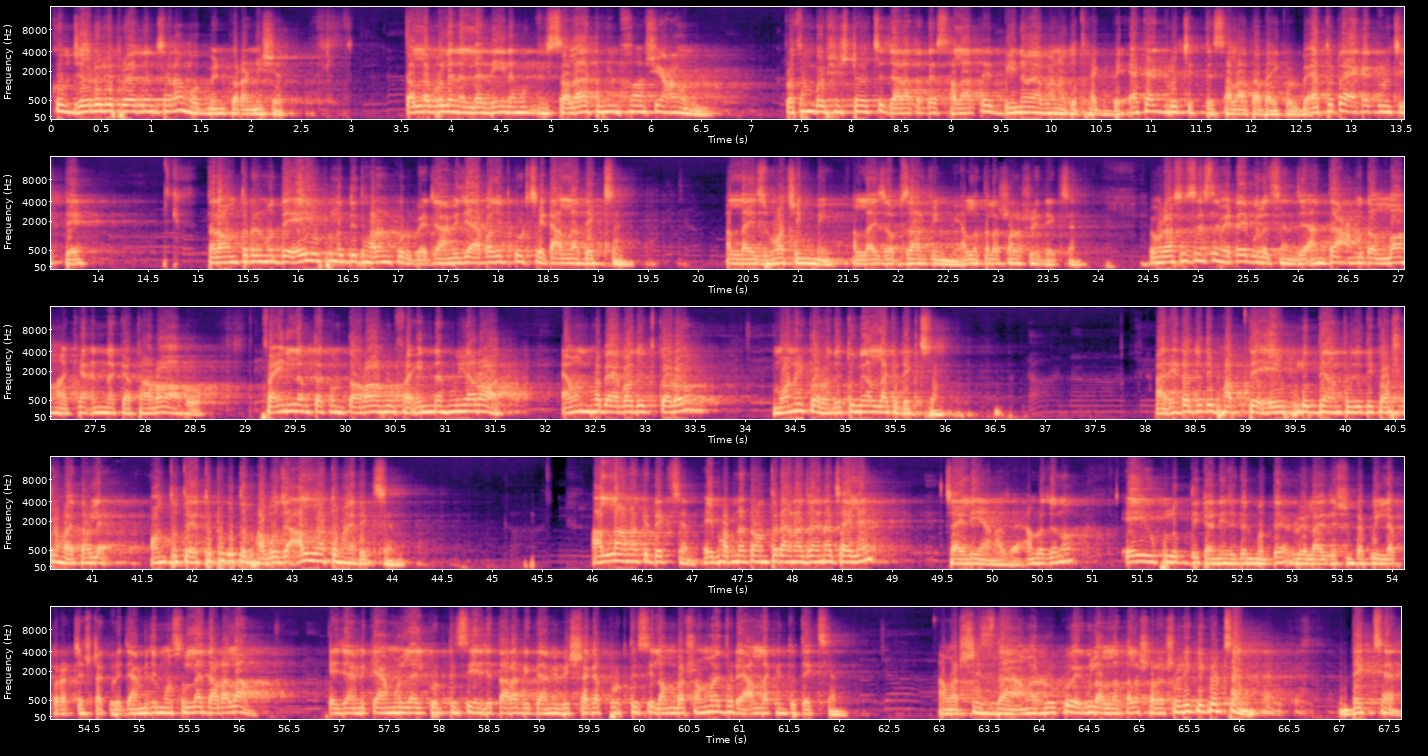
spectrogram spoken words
খুব জরুরি প্রয়োজন ছাড়া মুভমেন্ট করা নিষেধ। আল্লাহ বললেন, আল্লাযীনা হুম ফি সালাতিহিম খাশিউন প্রথম বৈশিষ্ট্য হচ্ছে যারা তাদের সালাতে বিনয় অবনত থাকবে, একাগ্র চিত্তে সালাত আদায় করবে। এতটা একাগ্র চিত্তে তারা অন্তরের মধ্যে এই উপলব্ধি ধারণ করবে যে আমি যে আবাদত করছি, এটা আল্লাহ দেখছেন। Allah is watching me Allah is observing me Allah তাআলা সরাসরি দেখছেন। এবং রাসূল ওয়াসাল্লাম এটাই বলেছেন যে, আনতা আবুদাল্লাহ কাআন্নাকা তারাহু, ফাইন লাম তাকুন তারাহু ফাইন্নাহু ইয়ারাক। এমন ভাবে ইবাদত করো, মনে করো যে তুমি আল্লাহকে দেখছ। আর এটা যদি ভাবতে এই উপলব্ধি আনতে যদি কষ্ট হয়, তাহলে অন্তত এতটুকু তো ভাবো যে আল্লাহ তোমায় দেখছেন। আল্লাহ আমাকে দেখছেন। এই ভাবনাটা অন্তরে আনা যায় না চাইলে? চাইলেই আনা যায়। আমরা যেন এই উপলব্ধিটা নিজেদের মধ্যে রিয়েলাইজেশনটা বিল্ড আপ করার চেষ্টা করি। যে আমি যে মুসল্লায় দাঁড়ালাম, এই যে আমি কেমন লাইল করতেছি, এই যে তারাবিতে আমি বিশ্বাঘাত পড়তেছি, লম্বা সময় ধরে আল্লাহ কিন্তু দেখছেন। আমার সিজদা, আমার রুকু, এগুলো আল্লাহ তালা সরাসরি কি করছেন? দেখছেন।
